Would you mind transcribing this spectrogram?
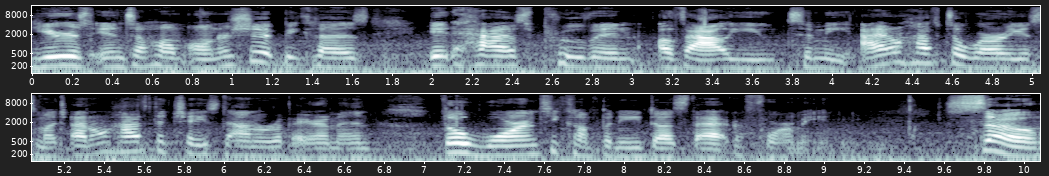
years into home ownership because it has proven a value to me. I don't have to worry as much. I don't have to chase down a repairman. The warranty company does that for me. So,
